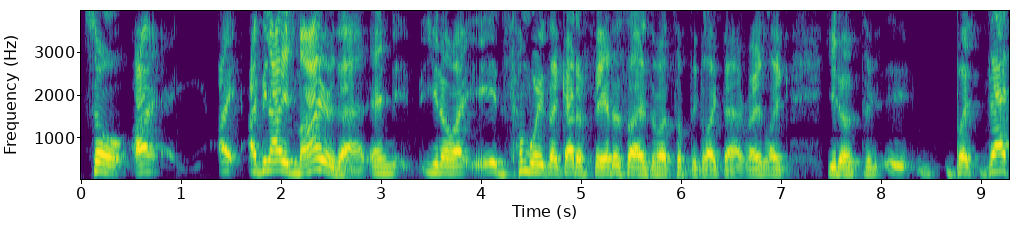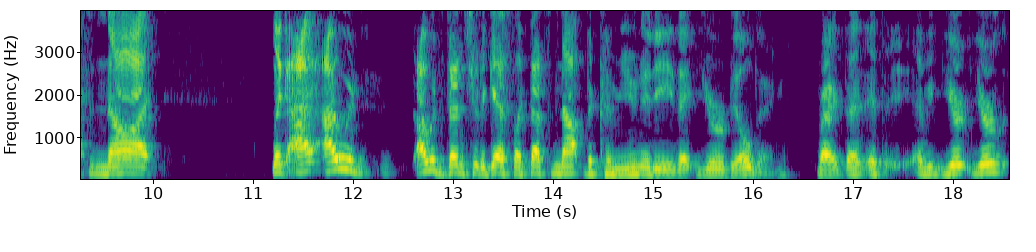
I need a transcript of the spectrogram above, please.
So I I, I mean, I admire that. And, you know, I, in some ways I kind of fantasize about something like that, right? Like, you know, to, but that's not like, I, I would, I would venture to guess like that's not the community that you're building, right? That it's, I mean, you're, you're,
